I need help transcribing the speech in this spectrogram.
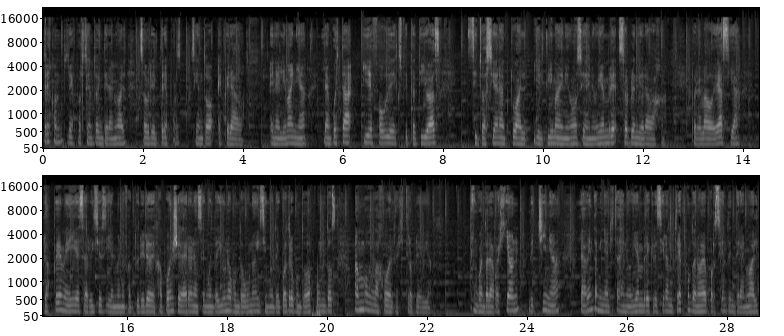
3,3% interanual sobre el 3% esperado. En Alemania, la encuesta IFO de expectativas, situación actual y el clima de negocios de noviembre sorprendió la baja. Por el lado de Asia, los PMI de servicios y el manufacturero de Japón llegaron a 51.1 y 54.2 puntos, ambos bajo el registro previo. En cuanto a la región de China, las ventas minoristas de noviembre crecieron 3.9% interanual,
